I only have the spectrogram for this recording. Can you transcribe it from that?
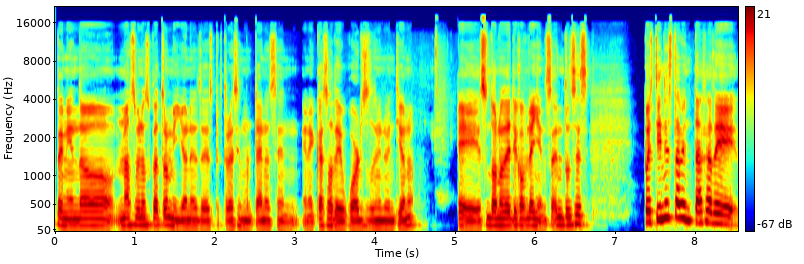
teniendo más o menos 4 millones de espectadores simultáneos en, en el caso de Worlds 2021 eh, es un torneo de League of Legends. Entonces, pues tiene esta ventaja de,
